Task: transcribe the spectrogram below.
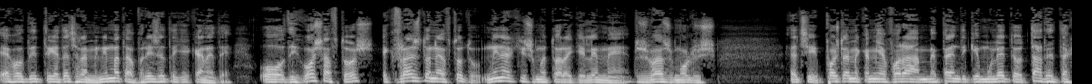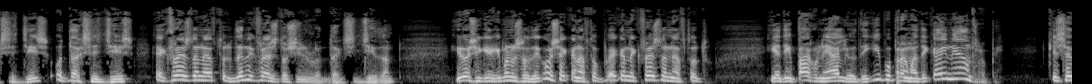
έχω δει τρία-τέσσερα μηνύματα, βρίζετε και κάνετε. Ο οδηγός αυτός εκφράζει τον εαυτό του. Μην αρχίσουμε τώρα και λέμε, τους βάζουμε όλους Έτσι, πώς λέμε καμιά φορά με παίρνετε και μου λέτε ο τάδε ταξιτζής, ο ταξιτζής εκφράζει τον εαυτό του. Δεν εκφράζει το σύνολο των ταξιτζίδων. Ή ο συγκεκριμένος οδηγός έκανε αυτό που έκανε, εκφράζει τον εαυτό του. Γιατί υπάρχουν άλλοι οδηγοί που πραγματικά είναι άνθρωποι. Και σε,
